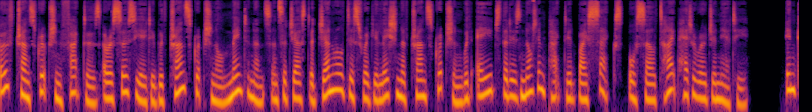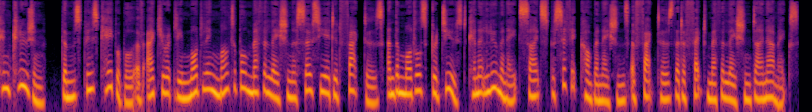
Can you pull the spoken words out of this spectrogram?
Both transcription factors are associated with transcriptional maintenance and suggest a general dysregulation of transcription with age that is not impacted by sex or cell type heterogeneity. In conclusion, the MSP is capable of accurately modeling multiple methylation associated factors, and the models produced can illuminate site specific combinations of factors that affect methylation dynamics.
